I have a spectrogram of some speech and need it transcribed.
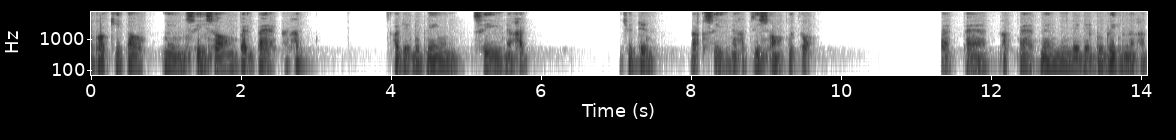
ฉพาะกิจออกหนึ่งสี่สองแปดแปดนะครับเขาเด่นลูกนิ่งสีนะครับชุดเด่นหลักสีนะครับสีสองตัวตรงแปดแปดหลักแปดไม่มีเด่นลูกวิ่งนะครับ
